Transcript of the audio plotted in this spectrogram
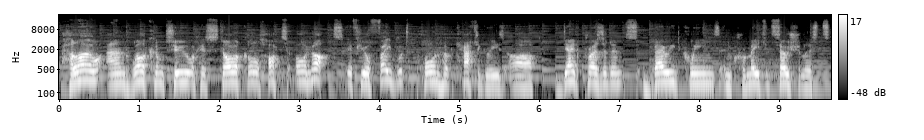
Hello and welcome to Historical Hot or Not. If your favourite Pornhub categories are dead presidents, buried queens, and cremated socialists,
